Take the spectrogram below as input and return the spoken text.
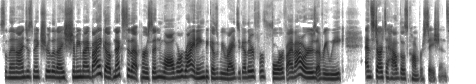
So then I just make sure that I shimmy my bike up next to that person while we're riding because we ride together for four or five hours every week and start to have those conversations.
